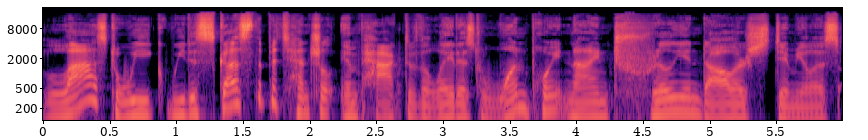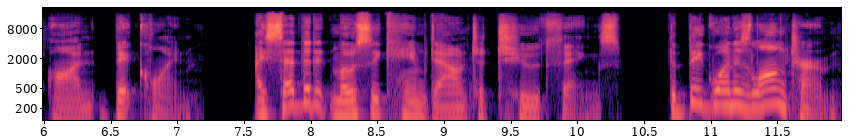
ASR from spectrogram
Last week, we discussed the potential impact of the latest $1.9 trillion stimulus on Bitcoin. I said that it mostly came down to two things. The big one is long term,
